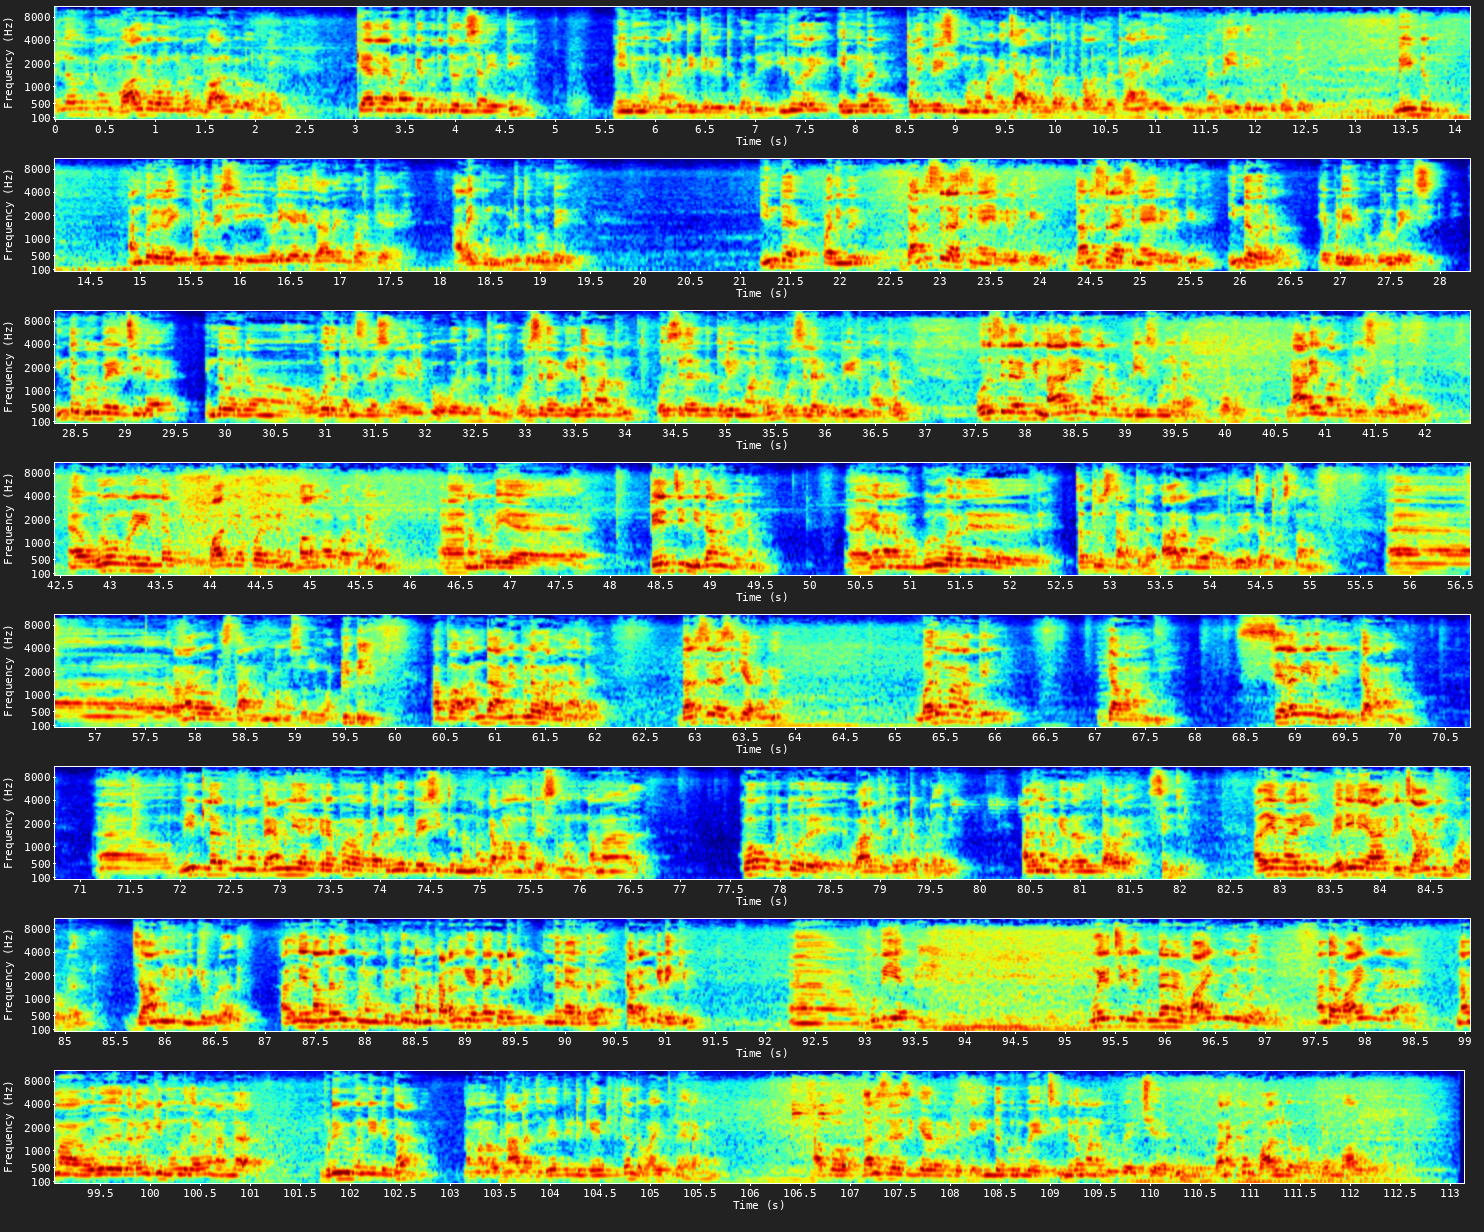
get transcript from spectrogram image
எல்லோருக்கும் வாழ்க வளமுடன் வாழ்க வளமுடன். கேரள எம்ஆர்கே குரு ஜோதிஷாலயத்தின் மீண்டும் ஒரு வணக்கத்தை தெரிவித்துக் கொண்டு இதுவரை என்னுடன் தொலைபேசி மூலமாக ஜாதகம் பார்த்து பலன் பெற்ற அனைவருக்கும் நன்றியை தெரிவித்துக் கொண்டு மீண்டும் அன்பர்களை தொலைபேசி வழியாக ஜாதகம் பார்க்க அழைப்பும் விடுத்துக்கொண்டு இந்த பதிவு தனுசு ராசி நேயர்களுக்கு தனுசு ராசி நேயர்களுக்கு இந்த வருடம் எப்படி இருக்கும்? குரு பயிற்சி. இந்த குரு பயிற்சியில் இந்த வருடம் ஒவ்வொரு தனுசு ராசி நேயர்களுக்கு ஒவ்வொரு விதத்தில் நடக்கும். ஒரு சிலருக்கு இடமாற்றம் ஒரு சிலருக்கு தொழில் மாற்றம் ஒரு சிலருக்கு வீடு மாற்றம் ஒரு சிலருக்கு நாடே மாற்றக்கூடிய சூழ்நிலை வரும். நாடே மாறக்கூடிய சூழ்நிலை வரும். உறவு முறைகளில் பாதுகாப்பாக இருக்கணும் பலமாக பார்த்துக்கணும் நம்மளுடைய பேச்சு நிதானம் வேணும். ஏன்னா நமக்கு குரு வர்றது சத்ருஸ்தானத்தில் ஆறாம் பாவங்கிறது சத்ருஸ்தானம். ரணரோகஸ்தானம்னு நம்ம சொல்லுவோம். அப்போ அந்த அமைப்பில் வரதுனால தனுசு ராசிக்காரங்க வருமானத்தில் கவனம் செலவீனங்களில் கவனம். வீட்டில் இப்போ நம்ம ஃபேமிலியாக இருக்கிறப்போ பத்து பேர் பேசிகிட்டு இருந்தோம்னா கவனமாக பேசணும். நம்ம கோவப்பட்டு ஒரு வார்த்தைகளை விடக்கூடாது. அது நமக்கு ஏதாவது தவற செஞ்சிடும் அதே மாதிரி வெளியில் யாருக்கு ஜாமீன் போடக்கூடாது. ஜாமீனுக்கு நிற்கக்கூடாது அதுலேயே நல்லது இப்போ நமக்கு இருக்குது நம்ம கடன் கேட்டால் கிடைக்கும் இந்த நேரத்தில். கடன் கிடைக்கும். புதிய முயற்சிகளுக்கு உண்டான வாய்ப்புகள் வரும். அந்த வாய்ப்புகளை நம்ம ஒரு தடவைக்கு நூறு தடவை நல்லா முடிவு பண்ணிட்டு தான் நம்ம ஒரு நாலஞ்சு பேர்த்துக்கிட்ட கேட்டுட்டு தான் அந்த வாய்ப்பில் இறங்கணும். அப்போது தனுசு ராசிக்காரர்களுக்கு இந்த குரு பயிற்சி மிதமான குரு பயிற்சியாக இருக்கும். வணக்கம் வாழ்க வளமுடன் வாழ்க வளம்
